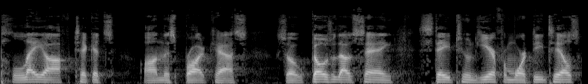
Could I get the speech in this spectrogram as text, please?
playoff tickets on this broadcast. So, goes without saying, stay tuned here for more details.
